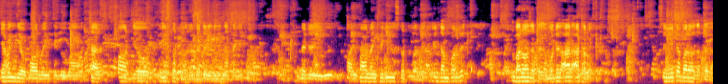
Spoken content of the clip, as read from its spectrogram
কেবল দিয়েও পাওয়ার ব্যাঙ্ক থেকেও বা চার পাওয়ার দিয়েও ইউজ করতে পারবে ব্যাটারি যদি না থাকে। ব্যাটারি পাওয়ার ব্যাঙ্ক থেকে ইউজ করতে পারবে। এর দাম পড়বে বারো হাজার টাকা মডেল আর আঠারো। সে এটা বারো হাজার টাকা।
